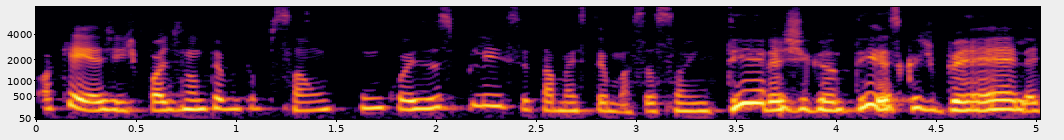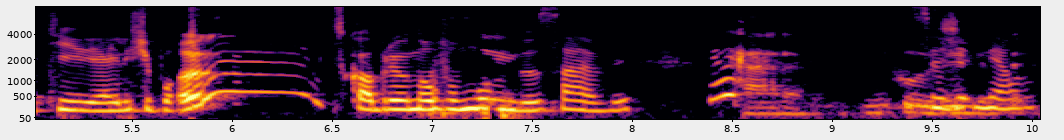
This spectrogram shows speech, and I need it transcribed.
Ok, a gente pode não ter muita opção com coisa explícita, mas tem uma sessão inteira gigantesca de BL aqui. Aí eles, tipo, ah! descobrem um novo mundo, sabe? Cara, Isso é inclusive, genial. tem,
